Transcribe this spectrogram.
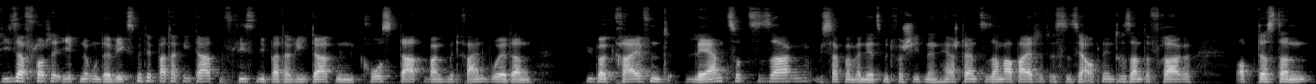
dieser Flotte-Ebene unterwegs mit den Batteriedaten, fließen die Batteriedaten in eine große Datenbank mit rein, wo ihr dann übergreifend lernt sozusagen. Ich sag mal, wenn ihr jetzt mit verschiedenen Herstellern zusammenarbeitet, ist es ja auch eine interessante Frage, ob das dann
